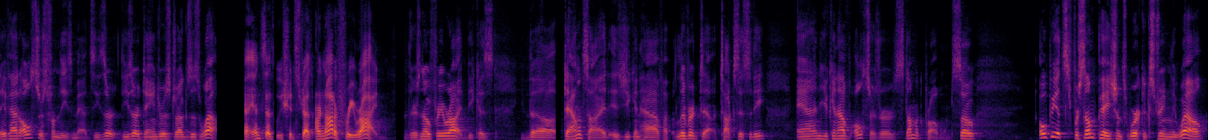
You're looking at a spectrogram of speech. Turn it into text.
They've had ulcers from these meds. These are, these are dangerous drugs as well. NSAIDs, we should stress, are not a free ride. There's no free ride because the downside is you can have liver toxicity and you can have ulcers or stomach problems. So, opiates for some patients work extremely well.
